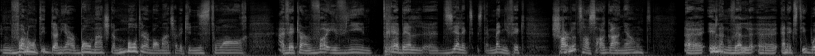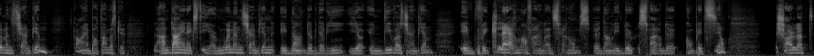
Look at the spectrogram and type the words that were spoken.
une volonté de donner un bon match, de monter un bon match avec une histoire, avec un va-et-vient, une très belle euh, dialectique. C'était magnifique. Charlotte s'en sort gagnante. Euh, et la nouvelle euh, NXT Women's Champion. C'est quand même important parce que dans NXT, il y a une Women's Champion et dans WWE, il y a une Divas Champion. Et vous pouvez clairement faire la différence euh, dans les deux sphères de compétition. Charlotte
